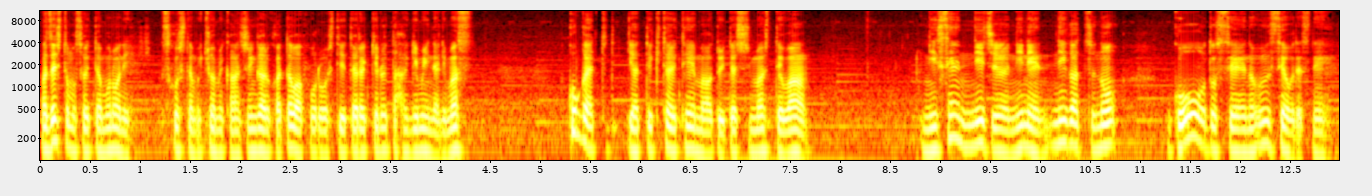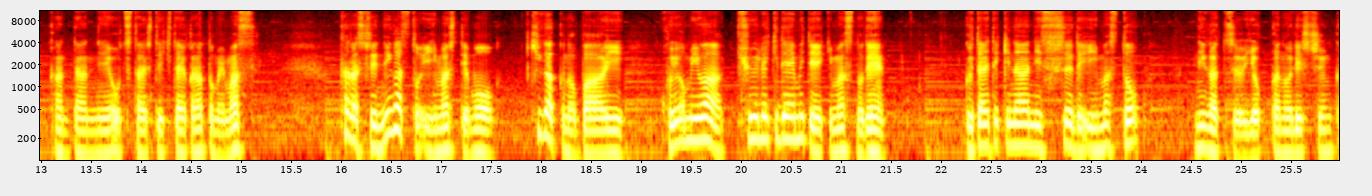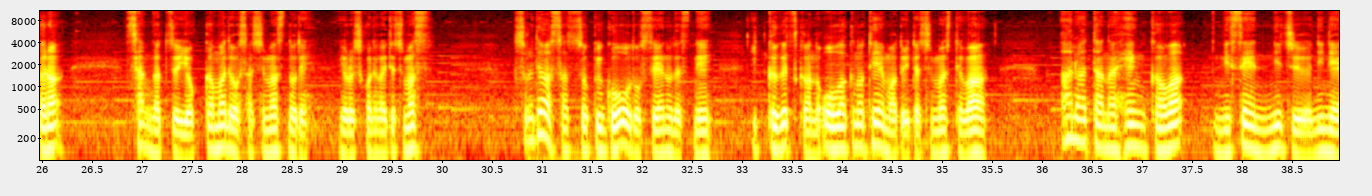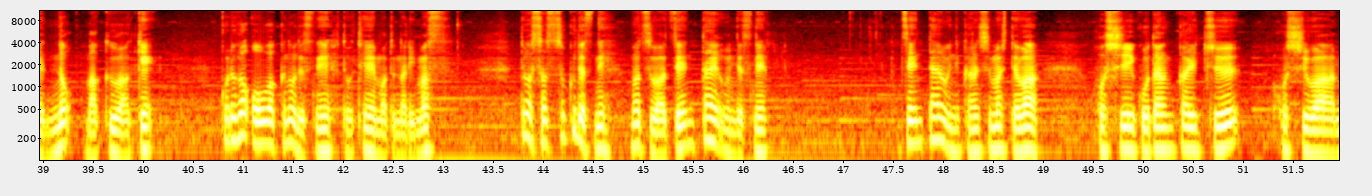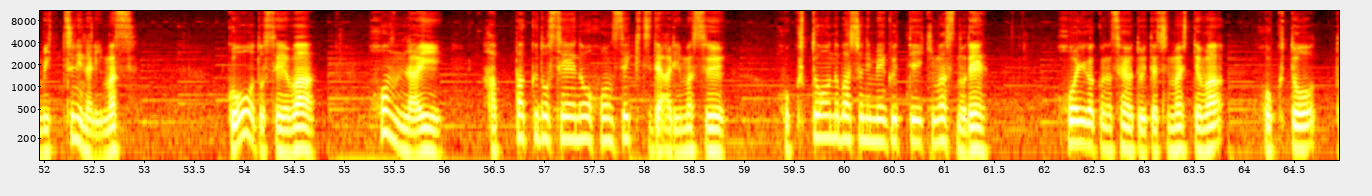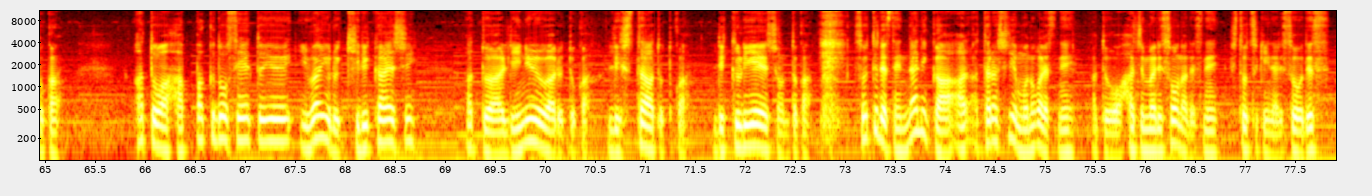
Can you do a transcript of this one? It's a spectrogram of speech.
まあ、ぜひともそういったものに少しでも興味関心がある方はフォローしていただけると励みになります。今回やっていきたいテーマといたしましては、2022年2月の豪土星の運勢をですね、簡単にお伝えしていきたいかなと思います。ただし、2月と言いましても、気学の場合、暦は旧暦で見ていきますので、具体的な日数で言いますと、2月4日の立春から3月4日までを指しますので、よろしくお願いいたします。それでは早速、豪土星のですね、1ヶ月間の大枠のテーマといたしましては、新たな変化は2022年の幕開け。これが大枠のですね、テーマとなります。では早速ですね、まずは全体運ですね。全体運に関しましては、星5段階中、星は3つになります。豪土星は本来八白土星の本石地であります北東の場所に巡っていきますので法医学の作用といたしましては北東とかあとは八白土星といういわゆる切り返しあとはリニューアルとかリスタートとかリクリエーションとかそういったですね何か新しいものがですねあと始まりそうなですね一月になりそうです。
